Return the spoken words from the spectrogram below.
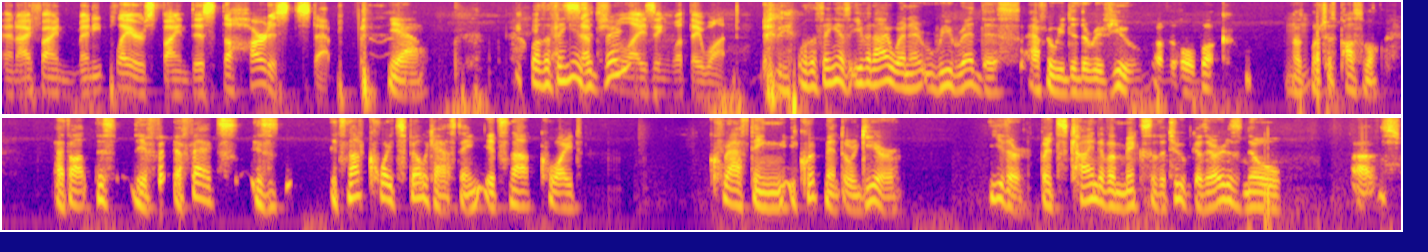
and I find many players find this the hardest step. Yeah. Well, the thing is, it's very conceptualizing what they want. well. The thing is, even I, when I reread this after we did the review of the whole book, as Mhm. much as possible, I thought this the eff- effects is it's not quite spellcasting. It's not quite crafting equipment or gear either, but it's kind of a mix of the two because there is no, uh, s-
